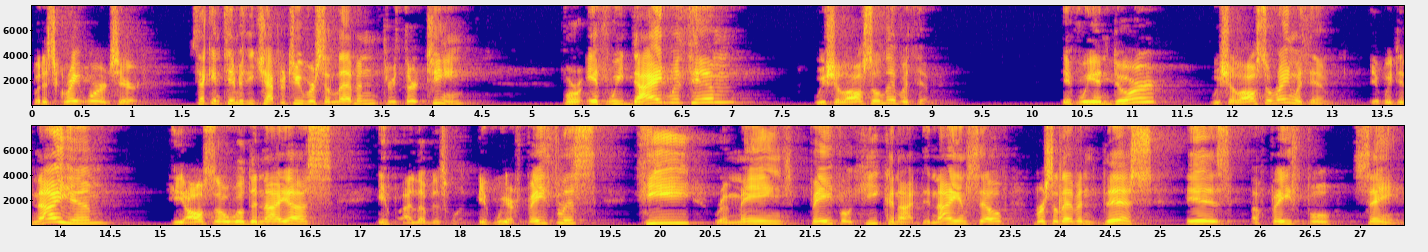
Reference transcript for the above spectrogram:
But it's great words here. 2 Timothy chapter 2 verse 11 through 13 For if we died with him we shall also live with him if we endure we shall also reign with him. If we deny him he also will deny us. If I love this one. If we are faithless he remains faithful. He cannot deny himself. Verse 11 this is a faithful saying.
